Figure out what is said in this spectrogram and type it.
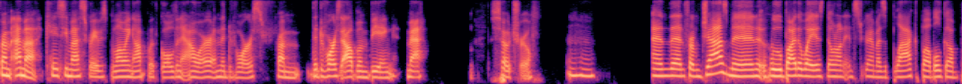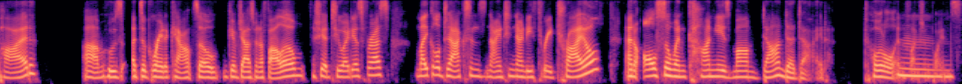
From Emma, Kacey Musgraves blowing up with Golden Hour and the divorce from the divorce album being meh. So true. hmm And then from Jasmine, who, by the way, is known on Instagram as Black Bubblegum Pod, um, who's it's a great account. So give Jasmine a follow. She had two ideas for us Michael Jackson's 1993 trial, and also when Kanye's mom, Donda, died. Total inflection Mm. points.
